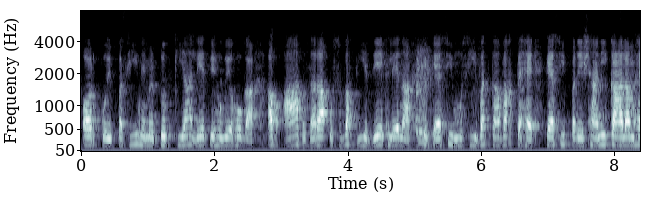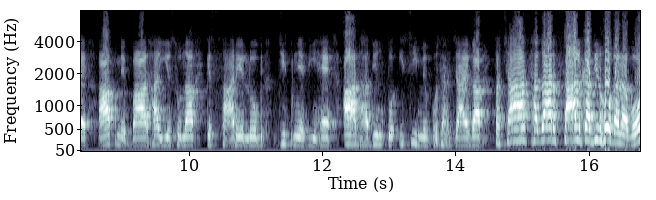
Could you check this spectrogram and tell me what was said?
اور کوئی پسینے میں ڈبکیاں لیتے ہوئے ہوگا۔ اب آپ ذرا اس وقت یہ دیکھ لینا کہ کیسی مصیبت کا وقت ہے، کیسی پریشانی کا عالم ہے۔ آپ نے بارہا یہ سنا کہ سارے لوگ جتنے بھی ہیں، آدھا دن تو اسی میں گزر جائے گا۔ پچاس ہزار سال کا دن ہوگا نا وہ؟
